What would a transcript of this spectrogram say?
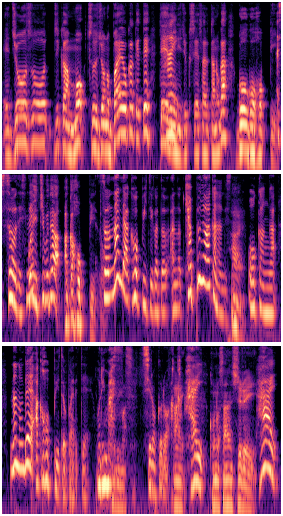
え醸造時間も通常の倍をかけて丁寧に熟成されたのがゴーゴーホッピー。そうですね。これ一部では赤ホッピーと。そう、なんで赤ホッピーっていうかと、あの、キャップが赤なんですね。はい王冠が。なので赤ホッピーと呼ばれております。ます白黒赤。はいはい。この3種類。はい。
